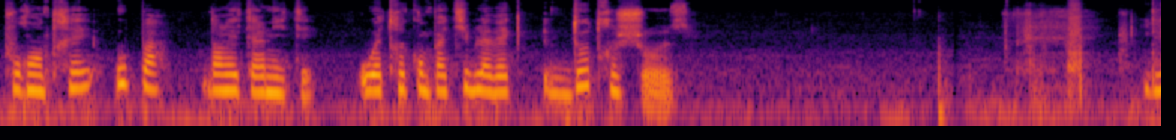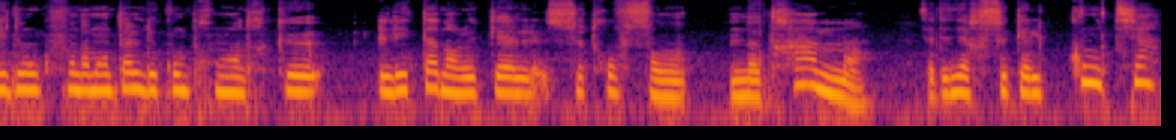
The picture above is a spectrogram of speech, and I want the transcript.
pour entrer ou pas dans l'éternité, ou être compatible avec d'autres choses. Il est donc fondamental de comprendre que l'état dans lequel se trouve son, notre âme, c'est-à-dire ce qu'elle contient,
